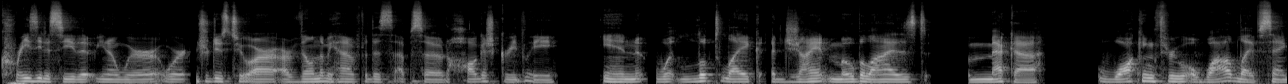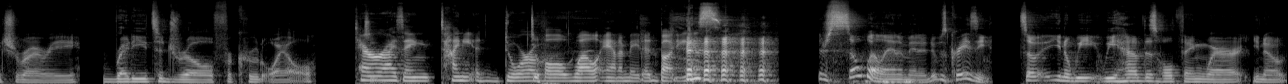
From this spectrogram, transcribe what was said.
crazy to see that you know we're we're introduced to our our villain that we have for this episode, Hoggish Greedly, in what looked like a giant mobilized mecha walking through a wildlife sanctuary, ready to drill for crude oil. Terrorizing tiny, adorable, well animated bunnies. They're so well animated. It was crazy. So you know, we we have this whole thing where you know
